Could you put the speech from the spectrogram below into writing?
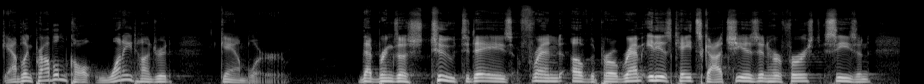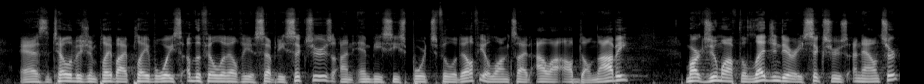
Gambling problem? Call 1-800-GAMBLER. That brings us to today's friend of the program. It is Kate Scott. She is in her first season as the television play-by-play voice of the Philadelphia 76ers on NBC Sports Philadelphia alongside Alaa Abdelnaby. Marc Zumoff, the legendary Sixers announcer,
